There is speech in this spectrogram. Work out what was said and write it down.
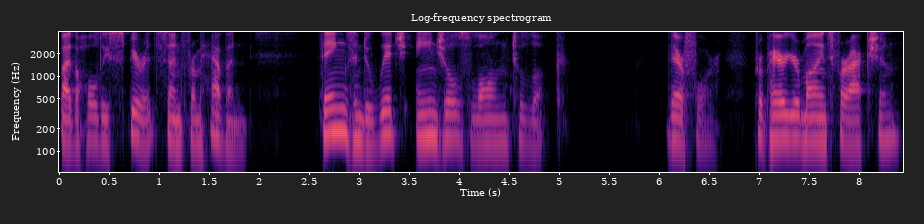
by the Holy Spirit sent from heaven things into which angels long to look. Therefore, prepare your minds for action,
